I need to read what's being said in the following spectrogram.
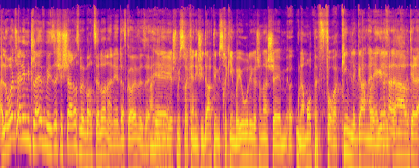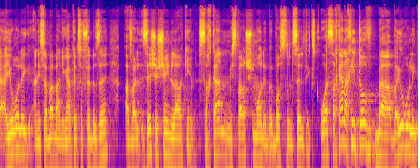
למרות שאני מתלהב מזה ששרס בברצלונה, אני דווקא אוהב את זה. אני, אה, יש משחקים, אני שידרתי משחקים ביורוליג השנה, שאולמות מפורקים לגמרי, אני אגיד לך, למה, נהדר. תראה, היורוליג, אני סבבה, אני גם כן צופה בזה, אבל זה ששיין לארקין, שחקן מספר 8 בבוסטון סלטיקס, הוא השחקן הכי טוב ביורוליג,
